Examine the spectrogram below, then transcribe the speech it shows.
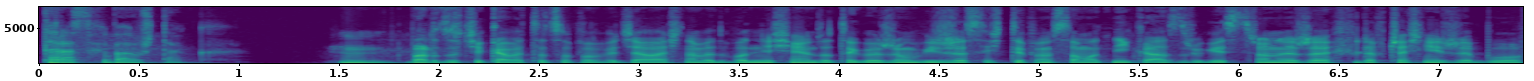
Teraz chyba już tak. Hmm, bardzo ciekawe to, co powiedziałaś, nawet w odniesieniu do tego, że mówisz, że jesteś typem samotnika, a z drugiej strony, że chwilę wcześniej, że było,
